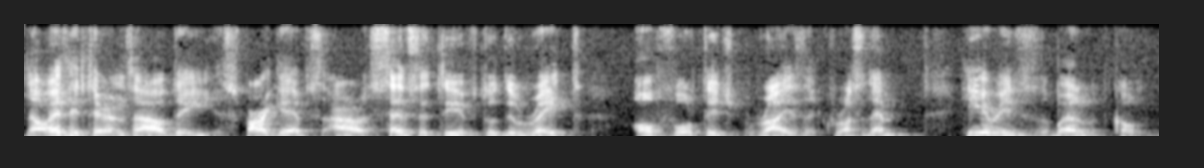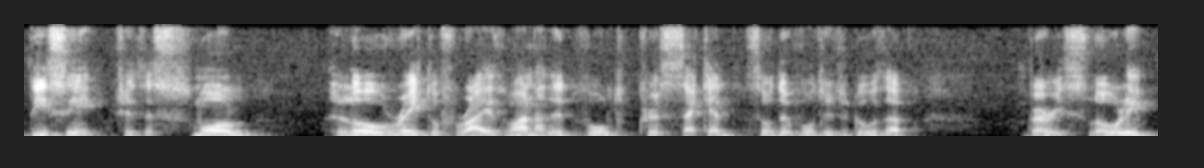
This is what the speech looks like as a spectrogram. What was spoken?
Now as it turns out the spark gaps are sensitive to the rate of voltage rise across them. Here is well called DC which is a small low rate of rise 100 volt per second so the voltage goes up very slowly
